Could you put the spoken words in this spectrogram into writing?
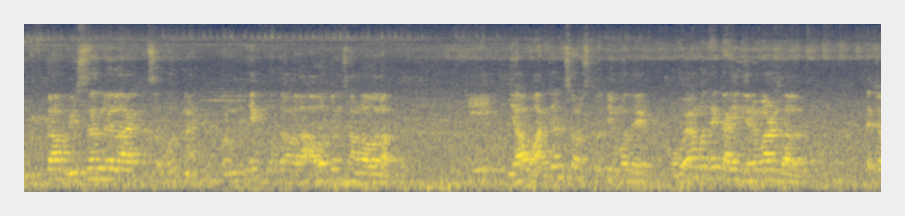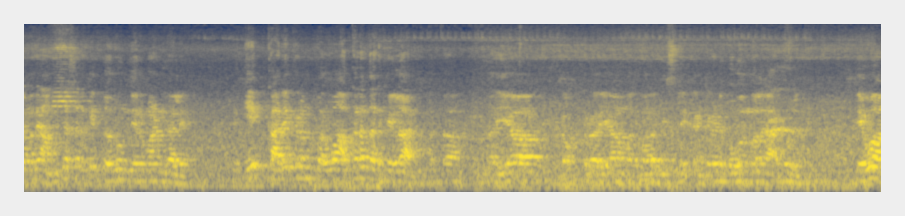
मुद्दा विसरलेला आहे असं होत नाही पण एक मुद्दा मला आवर्जून सांगावा लागतो की या वाचन संस्कृतीमध्ये गोव्यामध्ये काही निर्माण झालं त्याच्यामध्ये आमच्यासारखे तरुण निर्माण झाले. एक कार्यक्रम परवा अकरा तारखेला आहे. आता या डॉक्टर या मला मला दिसले त्यांच्याकडे बघून मला आठवलं. तेव्हा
